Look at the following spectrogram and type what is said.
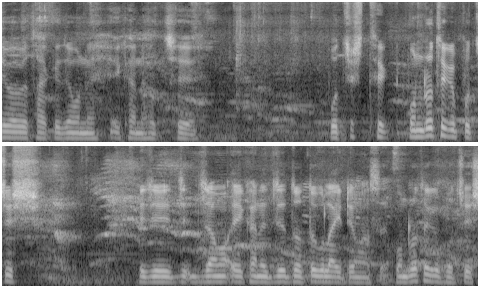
এভাবে থাকে যেমন এখানে হচ্ছে পঁচিশ থেকে পনেরো থেকে পঁচিশ। এই যে জামা এখানে যে যতগুলো আইটেম আছে, পনেরো থেকে পঁচিশ।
